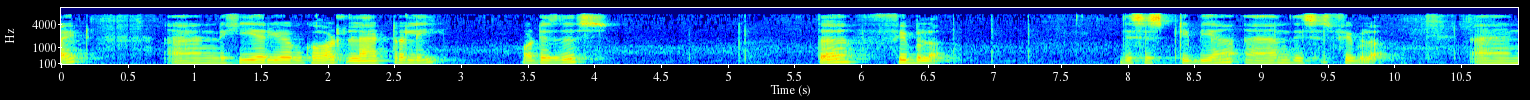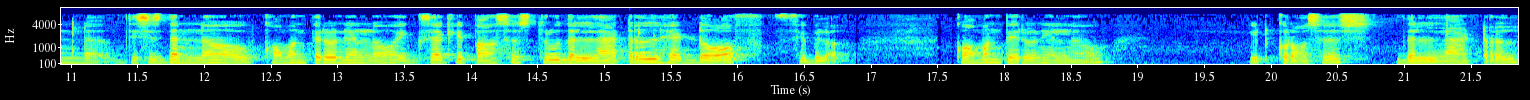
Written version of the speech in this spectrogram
right? And here you have got laterally what is this? The fibula. This is tibia and this is fibula. And uh, this is the nerve common peroneal nerve exactly passes through the lateral head of fibula. Common peroneal nerve it crosses the lateral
